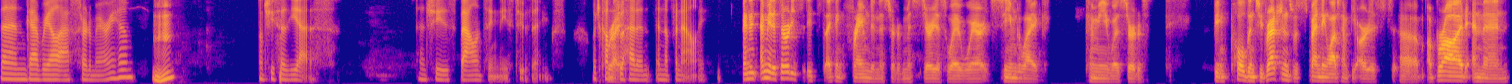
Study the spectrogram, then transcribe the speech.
then Gabriel asks her to marry him. mm-hmm. And she says yes. And she's balancing these two things, which comes to a head in, in the finale. And it, I mean, it's already it's I think framed in this sort of mysterious way where it seemed like Camille was sort of being pulled in two directions, was spending a lot of time with the artist um, abroad, and then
